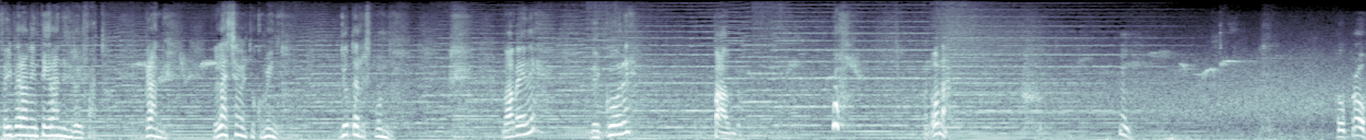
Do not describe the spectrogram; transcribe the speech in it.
sei veramente grande se lo hai fatto grande, lasciami tu commento, io ti rispondo. Va bene? De cuore, Paolo. Uf. Hum. GoPro,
